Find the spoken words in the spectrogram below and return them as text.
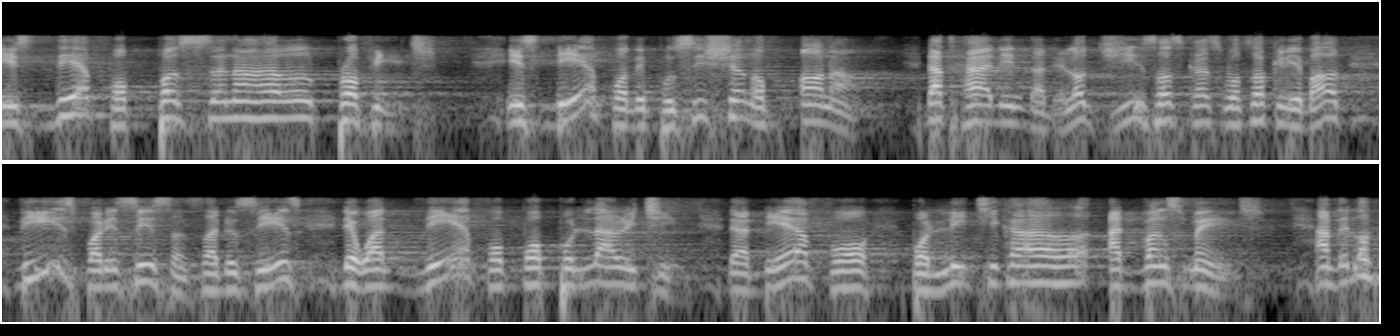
is there for personal profit. Is there for the position of honor. That hireling that the Lord Jesus Christ was talking about, these Pharisees and Sadducees, they were there for popularity. They are there for political advancement. And the Lord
